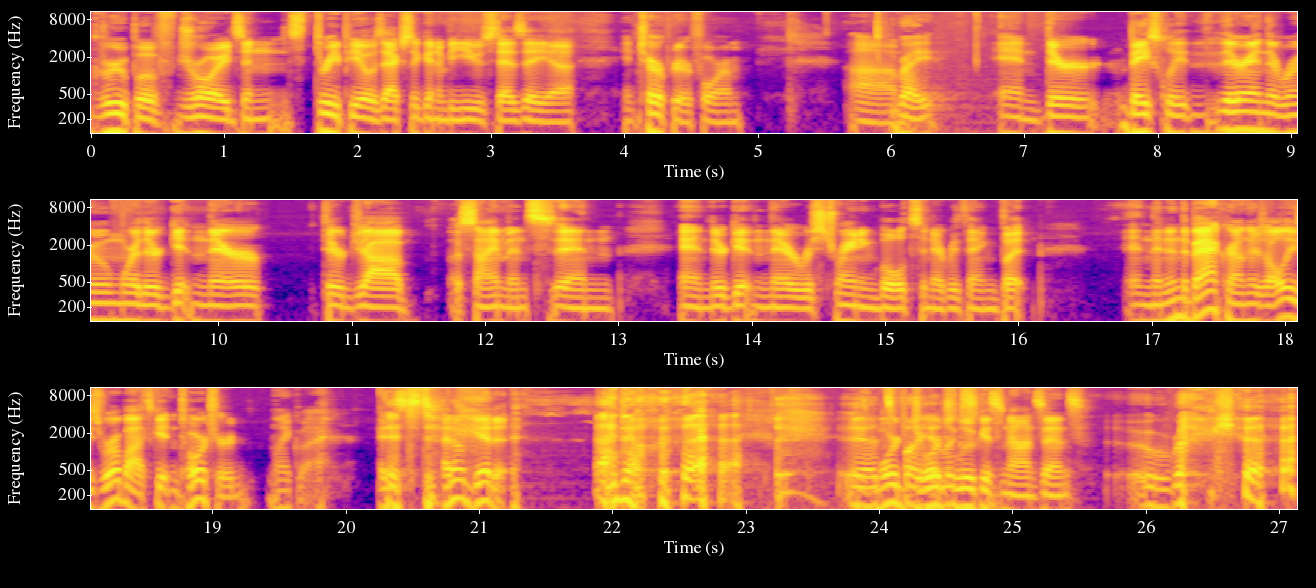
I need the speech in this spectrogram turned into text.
group of droids, and 3PO is actually going to be used as a uh, interpreter for him. Um, right. And they're basically they're in the room where they're getting their their job assignments and and they're getting their restraining bolts and everything but and then in the background there's all these robots getting tortured like I just It's- I don't get it I know. yeah, it's more funny. George looks- Lucas nonsense Right.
